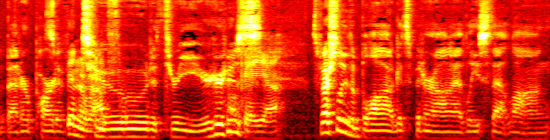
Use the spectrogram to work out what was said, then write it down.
the better part It's of two to three years. Okay, yeah. Especially the blog, it's been around at least that long,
